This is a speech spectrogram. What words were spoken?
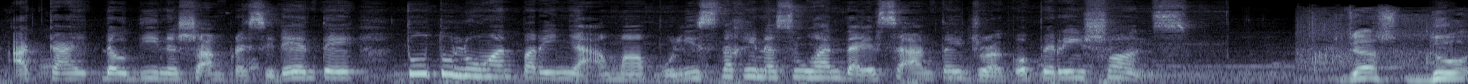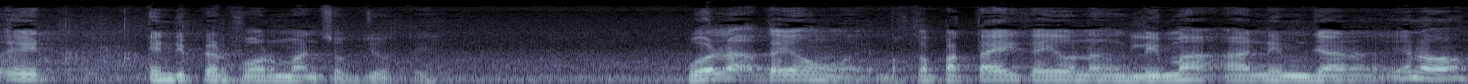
At kahit daw di na siya ang presidente, tutulungan pa rin niya ang mga pulis na kinasuhan dahil sa anti-drug operations. Just do it in the performance of duty. Wala kayong, makapatay kayo ng lima, anim dyan, you know,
